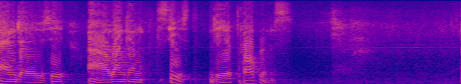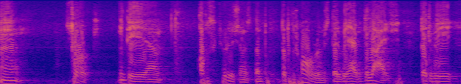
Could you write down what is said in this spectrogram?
and you see, one can seize the problems. Mm. So the obscurations, the, the problems that we have in the life, that we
